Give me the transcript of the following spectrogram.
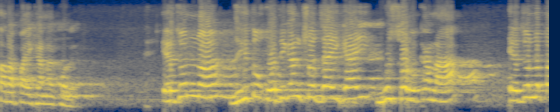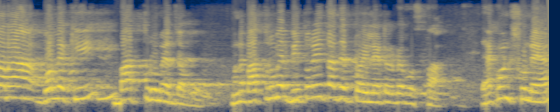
তারা পায়খানা করে। এজন্য যেহেতু অধিকাংশ জায়গায় গোসলখানা এজন্য তারা বলে কি, বাথরুমে যাব। মানে বাথরুমের ভিতরেই তাদের টয়লেটের ব্যবস্থা। এখন শুনেন,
